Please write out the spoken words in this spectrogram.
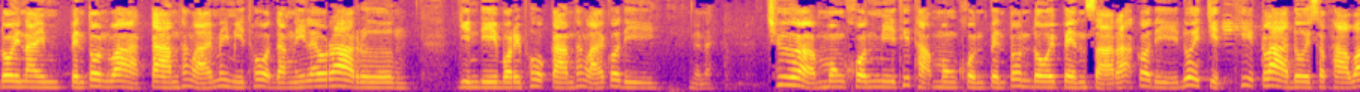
โดยในเป็นต้นว่ากามทั้งหลายไม่มีโทษดังนี้แล้วร่าเริง ยินดีบริโภคกามทั้งหลายก็ดีเนี่ยนะ เชื่อมงคลมีทิฏฐมงคลเป็นต้นโดยเป็นสาระก็ดี ด้วยจิตที่กล้าโดยสภาวะ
